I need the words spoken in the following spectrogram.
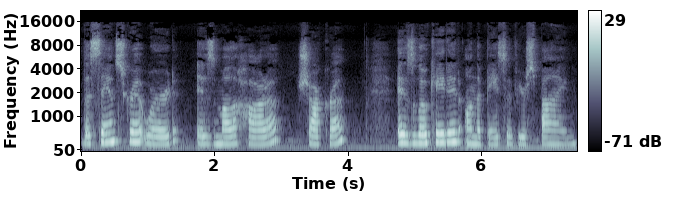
The Sanskrit word is Muladhara chakra. is located on the base of your spine.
